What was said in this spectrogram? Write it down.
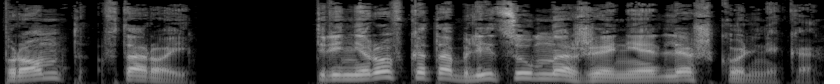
Промпт 2. Тренировка таблицы умножения для школьника.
